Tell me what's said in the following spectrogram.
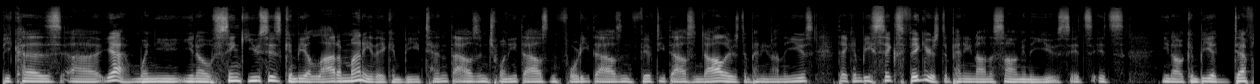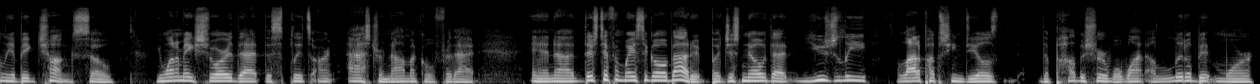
because uh, yeah when you you know sync uses can be a lot of money. They can be $10000 $20000 $40000 50000 dollars depending on the use. They can be six figures depending on the song and the use. It's it's you know it can be a definitely a big chunk. So you want to make sure that the splits aren't astronomical for that. And uh, there's different ways to go about it but just know that usually a lot of publishing deals the publisher will want a little bit more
